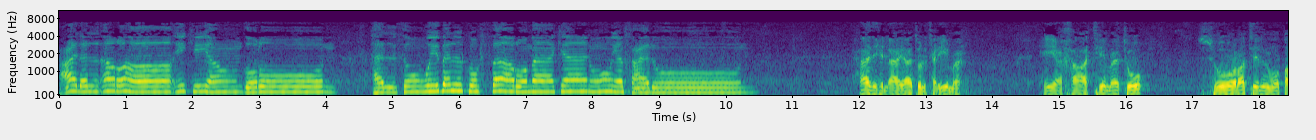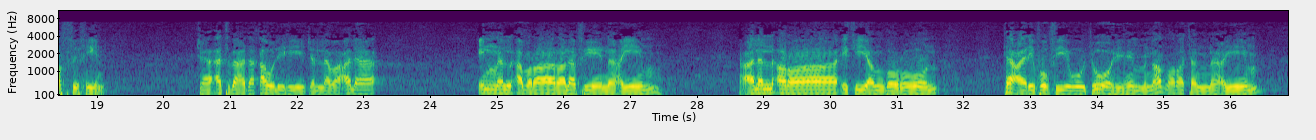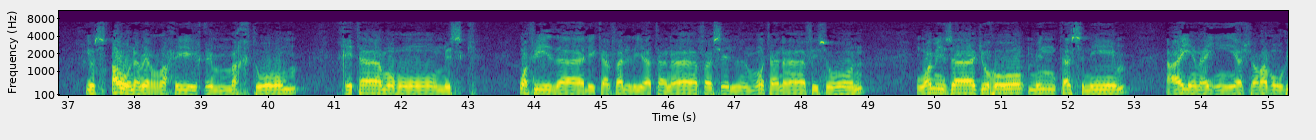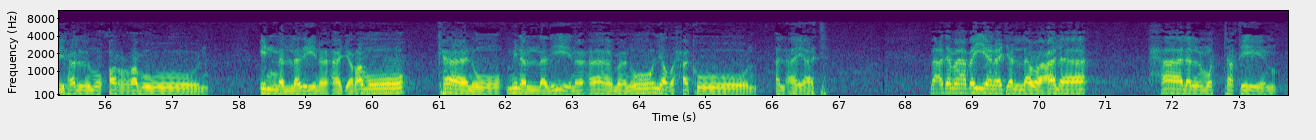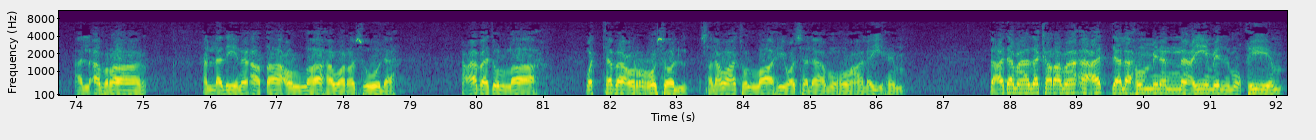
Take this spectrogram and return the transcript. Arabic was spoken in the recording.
على الأرائك ينظرون هل ثوب الكفار ما كانوا يفعلون هذه الآيات الكريمة هي خاتمة سورة المطففين. جاءت بعد قوله جل وعلا إن الأبرار لفي نعيم على الأرائك ينظرون تعرف في وجوههم نظرة النعيم يسقون من رحيق مختوم ختامه مسك وفي ذلك فليتنافس المتنافسون ومزاجه من تسنيم عينا يشرب بها المقربون. إن الذين أجرموا كانوا من الذين آمنوا يضحكون. الآيات. بعدما بين جل وعلا حال المتقين الأبرار الذين أطاعوا الله ورسوله عبدوا الله واتبعوا الرسل صلوات الله وسلامه عليهم. بعدما ذكر ما أعد لهم من النعيم المقيم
